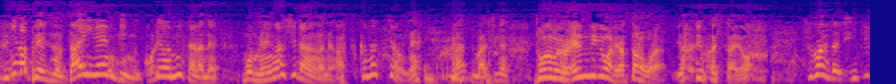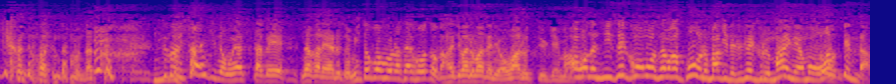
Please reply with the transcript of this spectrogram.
次のページの大エンディング、これを見たらね、もう目頭がね、熱くなっちゃうね。まず間違い、どうでもいい。エンディングまでやったのこれ。やりましたよ。すごい、だって1時間で終わるんだもん、だって。すごい3時のおやつ食べながらやると、水戸黄門の再放送が始まるまでに終わるっていうゲームだあほんで偽黄門様がポール・マキで出てくる前にはもう終わってんだ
